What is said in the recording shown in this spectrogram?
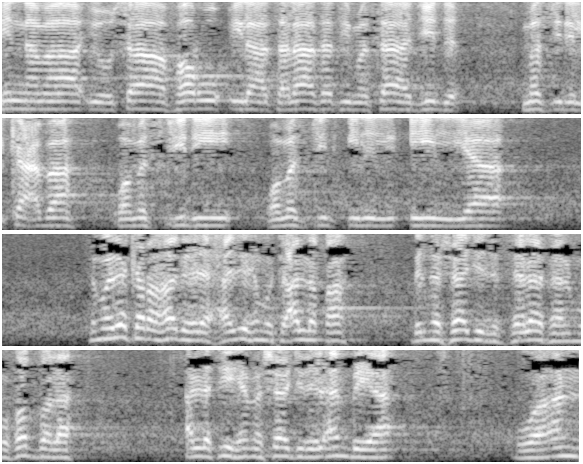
إنما يسافر إلى ثلاثة مساجد مسجد الكعبة ومسجدي ومسجد إيليا ثم ذكر هذه الأحاديث المتعلقة بالمساجد الثلاثة المفضلة التي هي مساجد الأنبياء وأن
